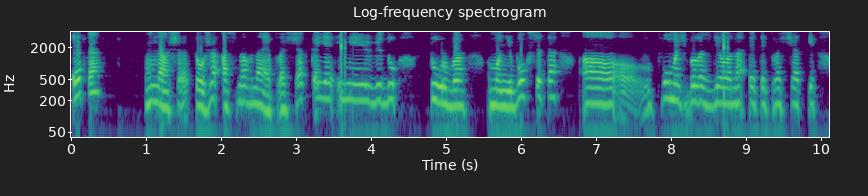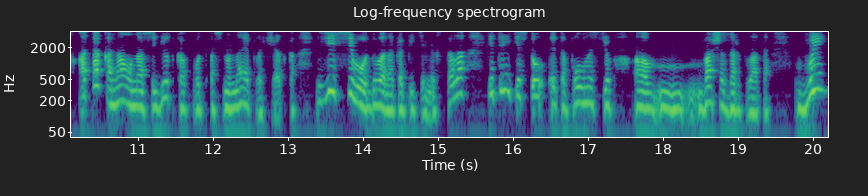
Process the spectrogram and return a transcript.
это наша тоже основная площадка, я имею в виду Turbo Money Box, это помощь была сделана этой площадке, а так она у нас идет как вот основная площадка. Здесь всего два накопительных стола, и третий стол это полностью а, ваша зарплата. Вы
